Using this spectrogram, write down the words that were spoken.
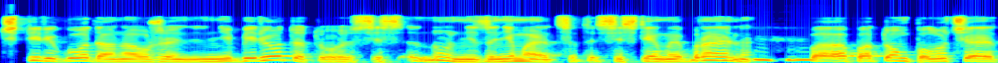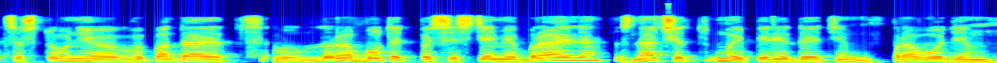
четыре года она уже не берет эту, ну, не занимается этой системой Брайля, а потом получается, что у нее выпадает работать по системе Брайля. Значит, мы перед этим проводим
